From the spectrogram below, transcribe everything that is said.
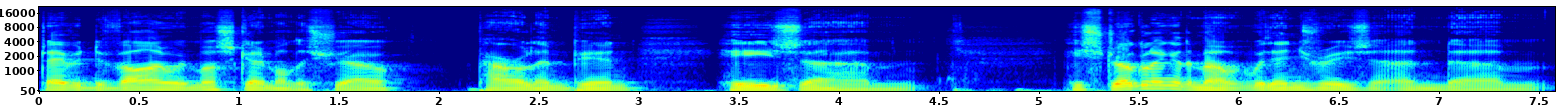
David Devine. We must get him on the show. Paralympian. He's um, he's struggling at the moment with injuries and um,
